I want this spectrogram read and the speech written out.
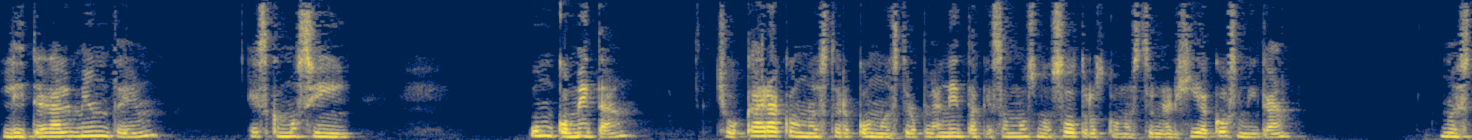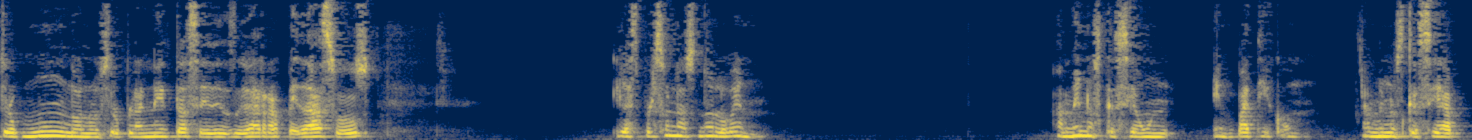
literalmente, es como si un cometa chocara con nuestro, con nuestro planeta, que somos nosotros, con nuestra energía cósmica, nuestro mundo, nuestro planeta se desgarra a pedazos y las personas no lo ven. A menos que sea un empático, a menos que sea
